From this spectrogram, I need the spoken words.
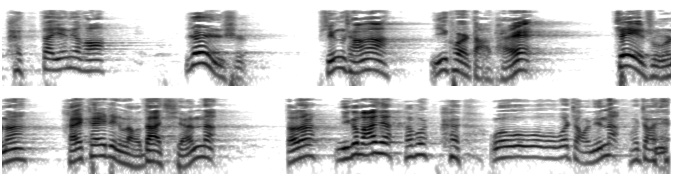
大爷您好，认识。平常啊，一块打牌，这主呢还该这个老大钱呢。老大，你干嘛去？啊，不是，我我我我我找您呢，我找您，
